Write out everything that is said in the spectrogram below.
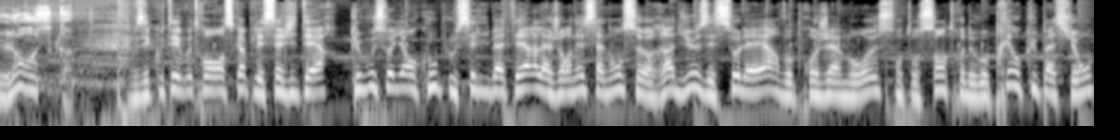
L'horoscope. Vous écoutez votre horoscope les Sagittaires Que vous soyez en couple ou célibataire, la journée s'annonce radieuse et solaire. Vos projets amoureux sont au centre de vos préoccupations.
